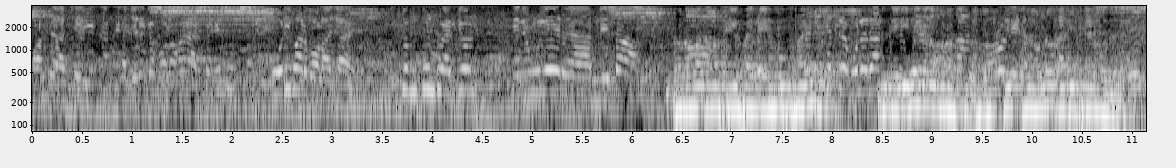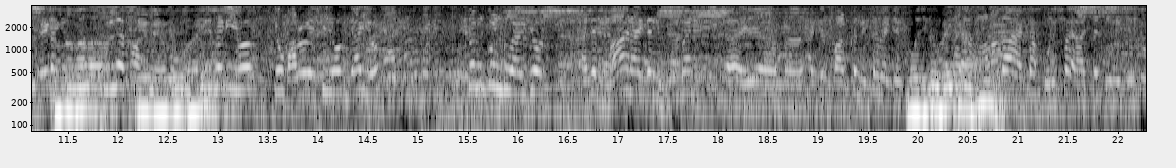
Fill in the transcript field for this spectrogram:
পাশে আছেন যেটাকে বলা হয় একটা কিন্তু পরিবার বলা যায়। উত্তম কুণ্ডু একজন তৃণমূলের নেতা। ধন্যবাদ আমার প্রিয় ভাই মেহবুব ভাই। এক্ষেত্রে বলে রাখি দেরি হয়ে গেল নেতা। অন্য কাজে ছিলেন বলে এটা কিন্তু উল্লেখ হয়। মেহবুব ভাই। থেকেই হোক কেউ ভালো রেসেই হোক যাই হোক উত্তম কুণ্ডু একজন অ্যাজ এ মান একজন হিউম্যান একজন পার্সন হিসাবে কিন্তু আলাদা একটা পরিচয় আছে তিনি কিন্তু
